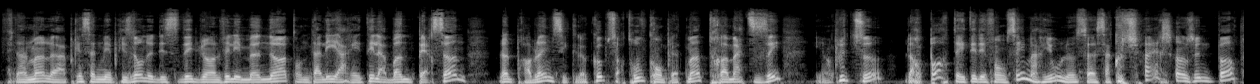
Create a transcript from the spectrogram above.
Finalement, là, après cette méprise-là, on a décidé de lui enlever les menottes, on est allé arrêter la bonne personne. Là, le problème, c'est que le couple se retrouve complètement traumatisé. Et en plus de ça, leur porte a été défoncée, Mario. Là. Ça, ça coûte cher changer une porte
